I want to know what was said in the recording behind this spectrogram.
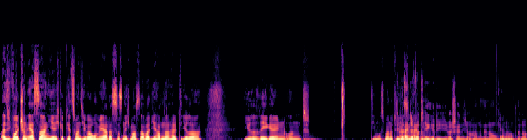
also ich wollte schon erst sagen, hier, ich gebe dir 20 Euro mehr, dass du es nicht machst, aber die haben da halt ihre ihre Regeln und die muss man natürlich das sind ja einhalten. Verträge, die die wahrscheinlich auch haben, genau. Genau. genau.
